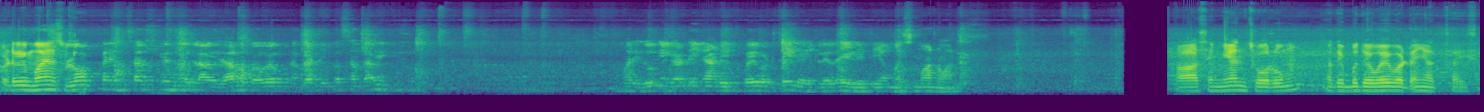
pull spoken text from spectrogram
પડવી મહેશ લોક કરીને સસ્પેન્સ લાવી. હાલો હવે અમને ગાડી પસંદ આવી ગઈ મારી જૂની ગાડી નાડી વહીવટ થઈ જાય એટલે લઈ લીધી એમ જ માનવાનું. આ છે મેન શોરૂમ તે બધો વહીવટ અહીંયા જ થાય છે.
